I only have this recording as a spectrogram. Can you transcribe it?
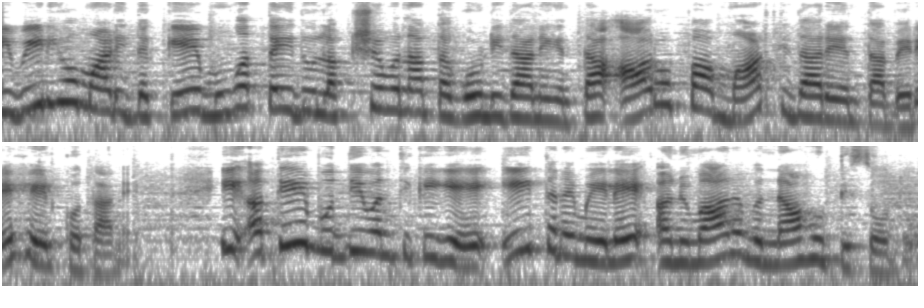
ಈ ವಿಡಿಯೋ ಮಾಡಿದ್ದಕ್ಕೆ ಮೂವತ್ತೈದು ಲಕ್ಷವನ್ನ ತಗೊಂಡಿದ್ದಾನೆ ಅಂತ ಆರೋಪ ಮಾಡ್ತಿದ್ದಾರೆ ಅಂತ ಬೇರೆ ಹೇಳ್ಕೊತಾನೆ. ಈ ಅತಿ ಬುದ್ಧಿವಂತಿಕೆಗೆ ಈತನ ಮೇಲೆ ಅನುಮಾನವನ್ನ ಹುಟ್ಟಿಸೋದು.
